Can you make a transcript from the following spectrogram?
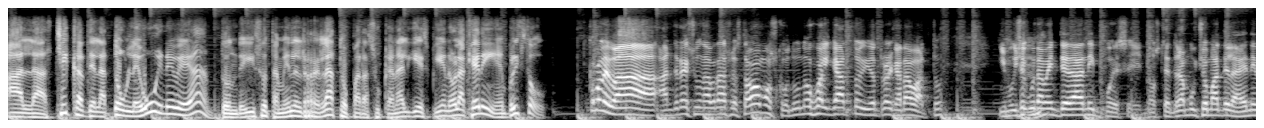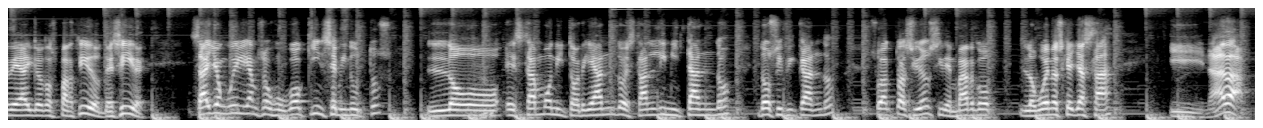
a las chicas de la WNBA, donde hizo también el relato para su canal ESPN. Hola Kenny, en Bristol. ¿Cómo le va, Andrés? Un abrazo. Estábamos con un ojo al gato y otro al garabato. Y muy seguramente Dani pues eh, nos tendrá mucho más de la NBA y los dos partidos. Decir, Zion Williamson jugó 15 minutos, lo están monitoreando, están limitando, dosificando su actuación, sin embargo, lo bueno es que ya está. Y nada,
